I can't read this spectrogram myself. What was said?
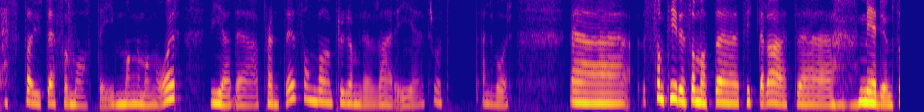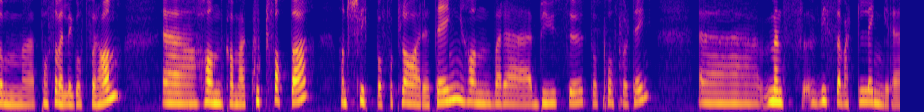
testa ut det formatet i mange, mange år via The Apprentice. Han var programleder der i jeg tror elleve år. Eh, samtidig som at eh, Twitter da, er et eh, medium som eh, passer veldig godt for han. Eh, han kan være kortfatta. Han slipper å forklare ting. Han bare buser ut og påstår ting. Eh, mens hvis det har vært lengre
